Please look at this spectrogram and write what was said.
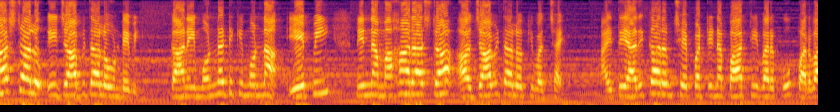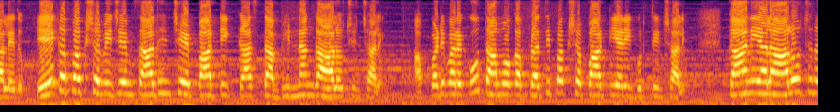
రాష్ట్రాలు ఈ జాబితాలో ఉండేవి. కానీ మొన్నటికి మొన్న ఏపీ నిన్న మహారాష్ట్ర ఆ జాబితాలోకి వచ్చాయి. అయితే అధికారం చేపట్టిన పార్టీ వరకు పర్వాలేదు. ఏకపక్ష విజయం సాధించే పార్టీ కాస్త భిన్నంగా ఆలోచించాలి. అప్పటి వరకు తాము ఒక ప్రతిపక్ష పార్టీ అని గుర్తించాలి. కానీ అలా ఆలోచన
